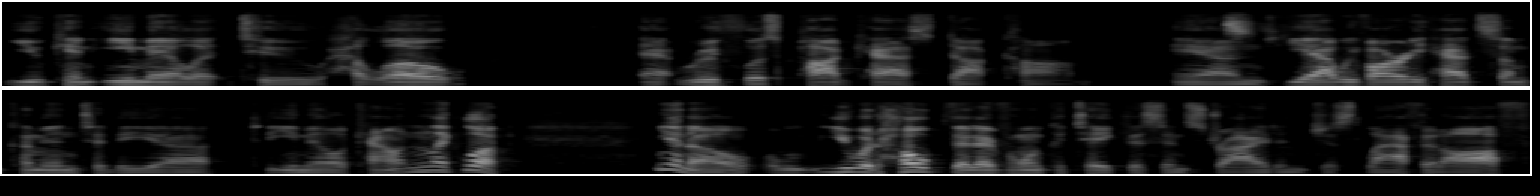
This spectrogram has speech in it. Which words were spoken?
you can email it to hello at ruthlesspodcast.com. And yeah, we've already had some come into the uh, to the email account. And like, look, you know, you would hope that everyone could take this in stride and just laugh it off.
